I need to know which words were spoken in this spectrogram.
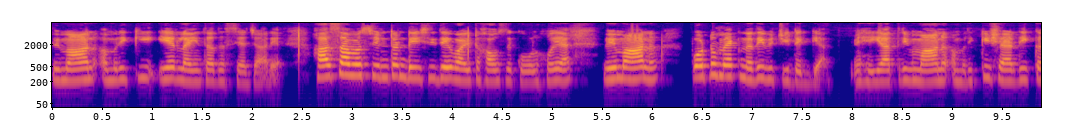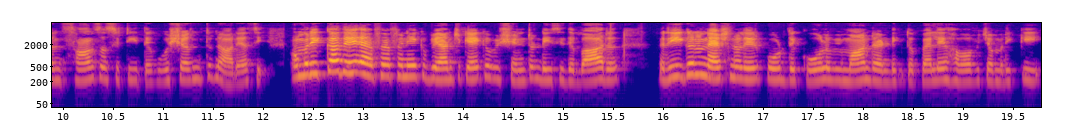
ਵਿਮਾਨ ਅਮਰੀਕੀ 에ਅਰਲਾਈਨ ਦਾ ਦੱਸਿਆ ਜਾ ਰਿਹਾ। ਹਾਦਸਾ ਵਾਸ਼ਿੰਗਟਨ ਡੀਸੀ ਦੇ ਵਾਈਟ ਹਾਊਸ ਦੇ ਕੋਲ ਹੋਇਆ। ਵਿਮਾਨ ਪੋਟੋਮੈਕ ਨਦੀ ਵਿੱਚ ਹੀ ਡਿੱਗ ਗਿਆ। ਇਹ ਯਾਤਰੀ ਵਿਮਾਨ ਅਮਰੀਕੀ ਸ਼ਹਿਰ ਦੀ ਕੰਸਾਸ ਸਿਟੀ ਤੇ ਵਾਸ਼ਿੰਗਟਨ ਆ ਰਿਹਾ ਸੀ। ਅਮਰੀਕਾ ਦੇ ਐਫਐਫ ਨੇ ਇੱਕ ਬਿਆਨ 'ਚ ਕਿਹਾ ਕਿ ਵਾਸ਼ਿੰਗਟਨ ਡੀਸੀ ਦੇ ਬਾਹਰ ਰੀਗਨ ਨੈਸ਼ਨਲ 에ਅਰਪੋਰਟ ਦੇ ਕੋਲ ਵਿਮਾਨ ਲੈਂਡਿੰਗ ਤੋਂ ਪਹਿਲੇ ਹਵਾ ਵਿੱਚ ਅਮਰੀਕੀ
